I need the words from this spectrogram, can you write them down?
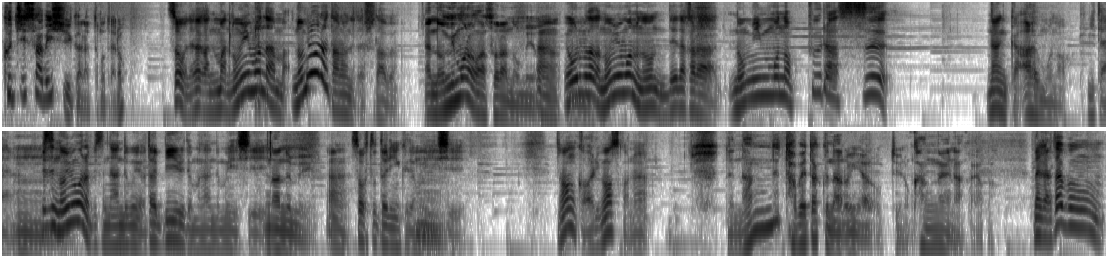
口寂しいからってことやろ？そうね。だからまあ飲み物は、まあ、飲み物は頼んでたでしょ多分あ飲み物はそら飲むよ、うん、俺もだから飲み物飲んでだから飲み物プラスなんか合うものみたいな、うん。別に飲み物は別に何でもいいよ。ビールでも何でもいいし、何でもいい。うん、ソフトドリンクでもいいし、なんかありますかね？でなんで食べたくなるんやろうっていうのを考えなあかんよな。だから多分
